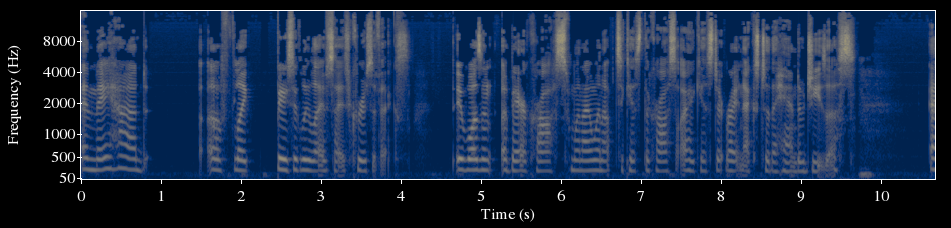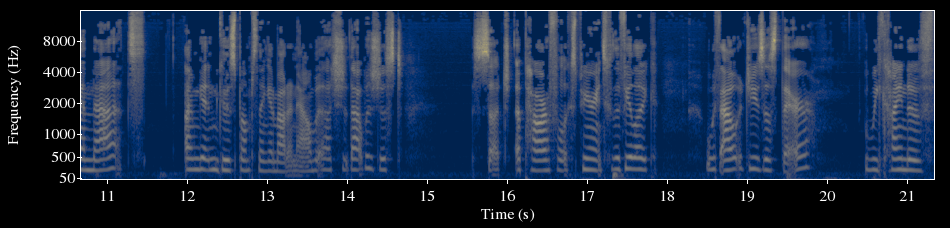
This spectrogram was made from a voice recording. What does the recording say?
and they had a like basically life-size crucifix. It wasn't a bare cross. When I went up to kiss the cross, I kissed it right next to the hand of Jesus. And that's I'm getting goosebumps thinking about it now, but that's that was just such a powerful experience because I feel like without Jesus there, we kind of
